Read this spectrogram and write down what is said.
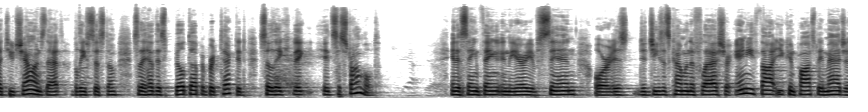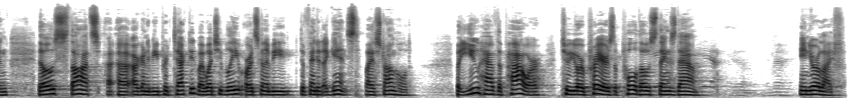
let you challenge that belief system. So they have this built up and protected, so they, they it's a stronghold. And the same thing in the area of sin, or is did Jesus come in the flesh, or any thought you can possibly imagine those thoughts uh, uh, are going to be protected by what you believe, or it's going to be defended against by a stronghold. But you have the power through your prayers to pull those things down in your life.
